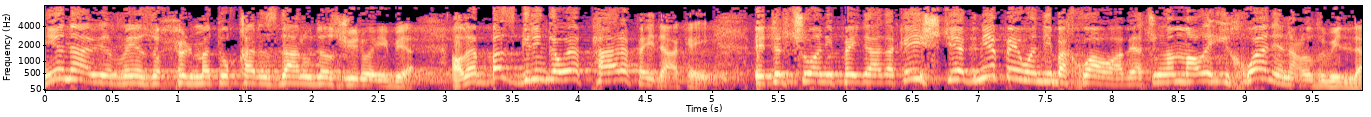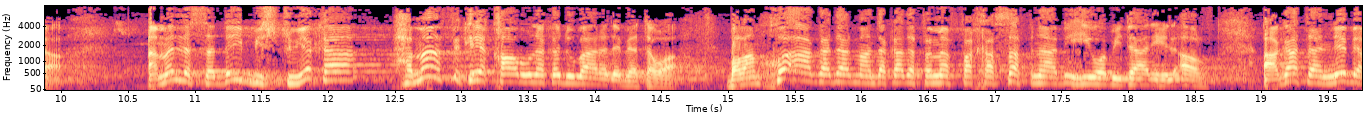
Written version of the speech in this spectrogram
نییە ناوی ڕێز و حرمەت و قەرزدان و دەستگیرۆیی بێ ئەڵێ بەس گرنگ ئەوەیە پارە پەیداکەی ئیتر چۆنی پەیدا دەکەی شتێک نییە پەیوەندی بە خواوە هەبێ چونکە ماڵی هی خوانێ نەعوذ باللە ئەمە لە سەدەی بیست و یەکە هەمان فکرێ قاڕوونەکە دووبارە دەبێتەوە بەڵام خۆ ئاگادارمان دەکات دەفەرمێ فەخەسەفنا به وبداره الارض ئاگاتان لێبێ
